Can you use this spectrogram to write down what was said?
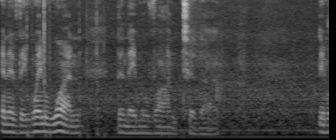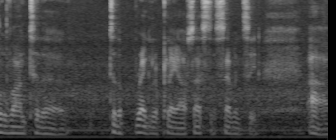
and if they win one, then they move on to the they move on to the to the regular playoffs. That's the seventh seed. Um,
